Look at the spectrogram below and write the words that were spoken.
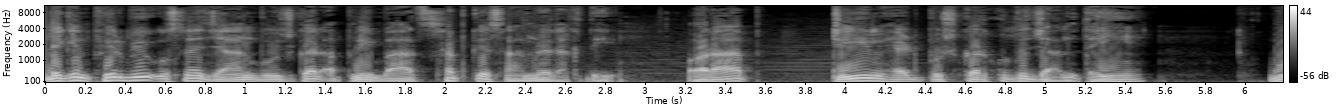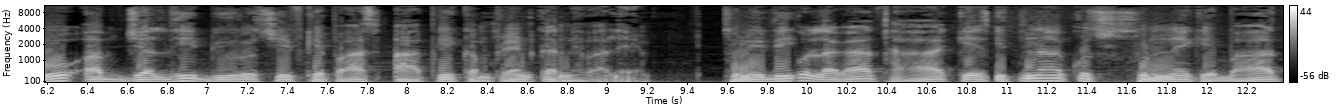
लेकिन फिर भी उसने जानबूझकर अपनी बात सबके सामने रख दी। और आप टीम हेड पुष्कर को तो जानते ही हैं। वो अब जल्द ही ब्यूरो चीफ के पास आपकी कंप्लेंट करने वाले हैं। सुनिधि को लगा था कि इतना कुछ सुनने के बाद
